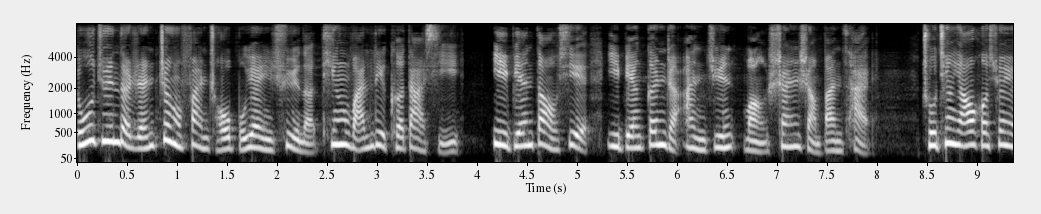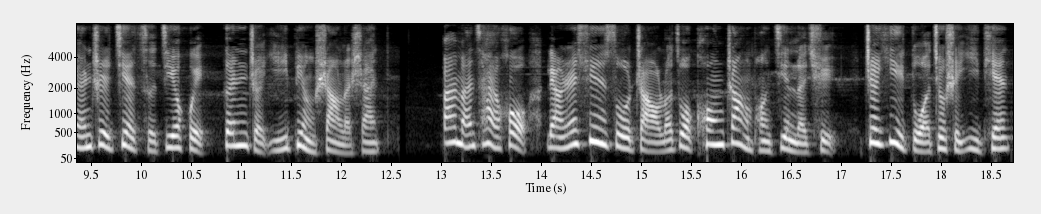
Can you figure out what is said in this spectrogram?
独军的人正犯愁，不愿意去呢。听完，立刻大喜，一边道谢，一边跟着暗军往山上搬菜。楚清瑶和轩辕志借此机会跟着一并上了山。搬完菜后，两人迅速找了座空帐篷进了去。这一躲就是一天。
